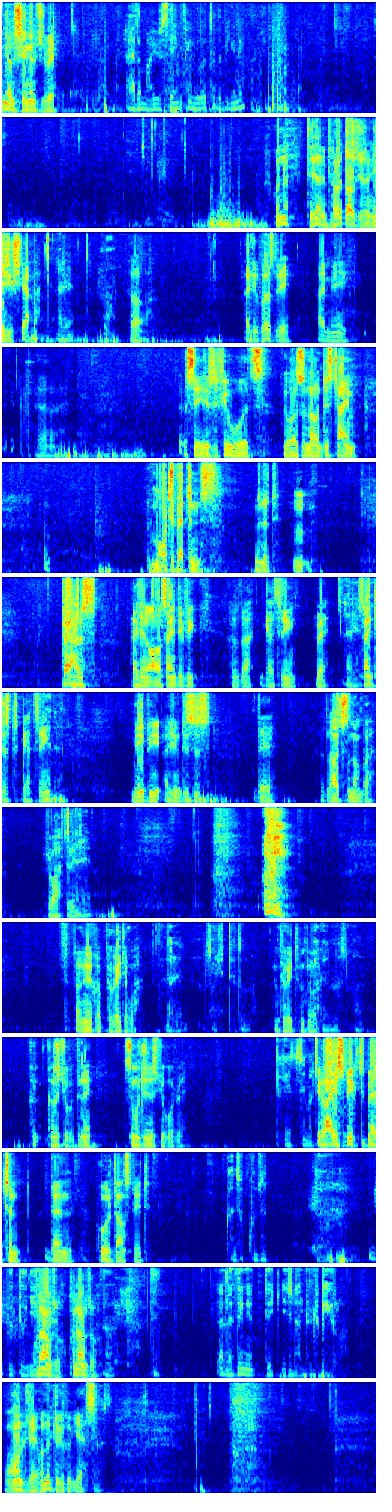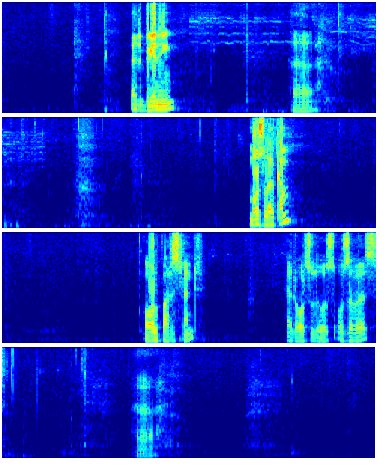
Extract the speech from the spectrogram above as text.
그냥 생각 주에. Adam, are you saying a few words at the beginning? 오늘 들으는 별도 없어 내직 시작. 네. Uh, I think firstly, I may uh, say a few words because now this time uh, more Tibetans, isn't it? Mm. Perhaps I think our scientific uh, gathering, where scientist gets in maybe i think this is the largest number rwatere tane ka pega jwa nare so shi tikto no pega jwa no kaso jwa pne simultaneous you go re if i speak tibetan then who will translate kanzo kunzo kunanzo kunanzo 교니 군왕조, 군왕조. 알레 등에 이제 나 주주기로 오늘 제 오늘 저기도 yes. At the beginning, uh, most welcome, all participants, and also those observers. Uh,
